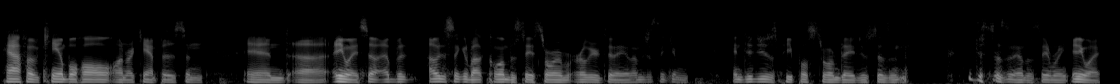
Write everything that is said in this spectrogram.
half of Campbell Hall on our campus, and and uh, anyway, so uh, but I was just thinking about Columbus Day storm earlier today, and I'm just thinking Indigenous Peoples Storm Day just doesn't it just doesn't have the same ring. Anyway,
